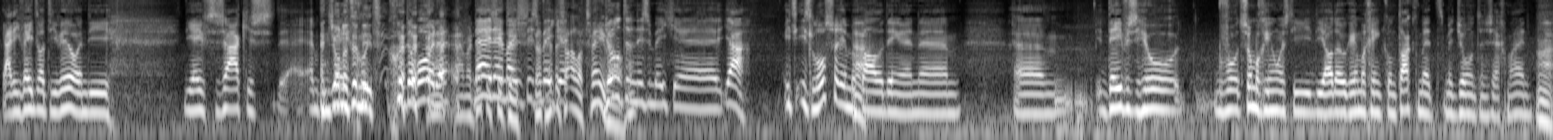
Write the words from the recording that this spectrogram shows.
ja, die weet wat hij wil en die, die heeft zijn zaakjes. eh, heb ik En Jonathan goed, niet. Goed op orde. Ja, maar dat nee, is nee, het maar dus. het is dat een beetje. ze alle twee Jonathan wel. hè? is een beetje, eh, ja, iets, iets losser in Ja. bepaalde dingen. En ehm, ehm, Davis is heel. Bijvoorbeeld sommige jongens die, die hadden ook helemaal geen contact met, met Jonathan, zeg maar. En Ja.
